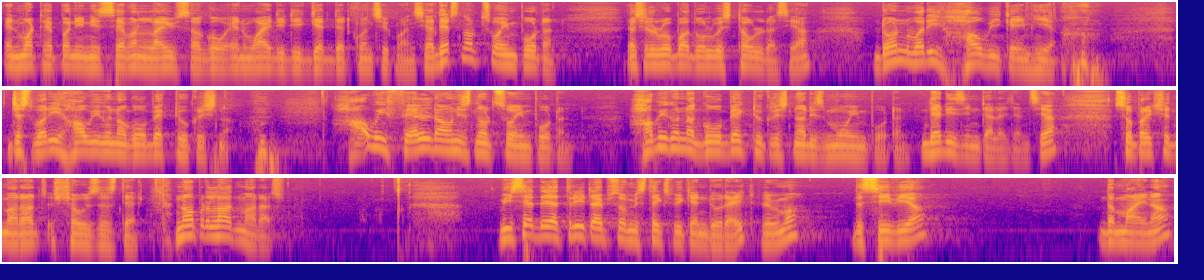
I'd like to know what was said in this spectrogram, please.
and what happened in his seven lives ago and why did he get that consequence. Yeah, that's not so important. As Srila Prabhupada always told us, yeah, don't worry how we came here. Just worry how we're going to go back to Krishna. how we fell down is not so important. How we're going to go back to Krishna is more important. That is intelligence, yeah. So Parikshit Maharaj shows us that. Now Prahlad Maharaj. We said there are three types of mistakes we can do, right? Remember? The severe, the minor,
